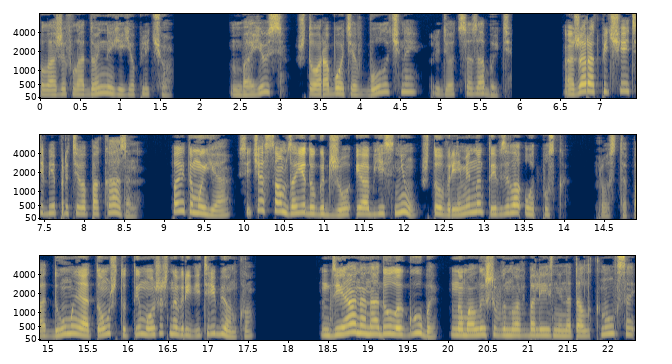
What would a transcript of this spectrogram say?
положив ладонь на ее плечо. Боюсь, что о работе в булочной придется забыть. А жар от печей тебе противопоказан, поэтому я сейчас сам заеду к Джо и объясню, что временно ты взяла отпуск. Просто подумай о том, что ты можешь навредить ребенку. Диана надула губы, но малыш вновь болезненно толкнулся,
